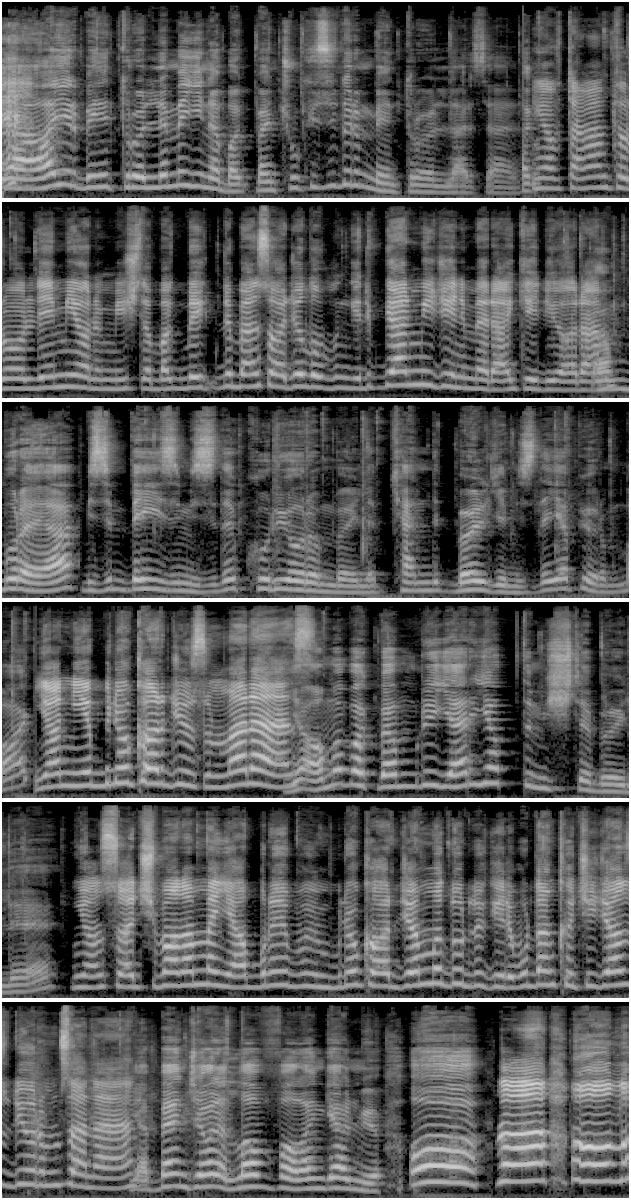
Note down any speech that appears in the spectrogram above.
ya hayır beni trolleme yine bak. Ben çok üzülürüm beni trollersen. Bak, Ya tamam trollemiyorum işte. Bak bekle ben sadece lavın gelip gelmeyeceğini merak ediyorum. ben buraya bizim base'imizi de kuruyorum böyle. Kendi bölgemizde yapıyorum bak. Ya niye blok harcıyorsun Maraz? Ya ama bak ben buraya yer yaptım işte böyle. Ya saçmalama ya. Buraya bu blok harcama durduk yere. Buradan kaçacağız diyorum sana. Ya bence var ya lav falan gelmiyor. Aa! Aa, Allah,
